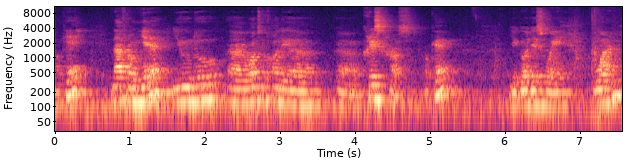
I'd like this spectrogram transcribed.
Okay? Now from here, you do uh, what we call the uh, uh, crisscross. Okay? You go this way. One,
